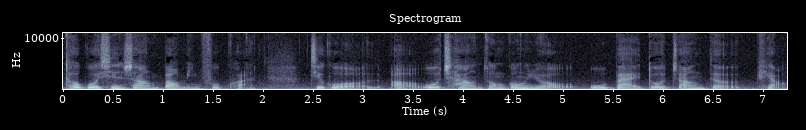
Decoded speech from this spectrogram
透过线上报名付款。结果呃，五场总共有五百多张的票，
